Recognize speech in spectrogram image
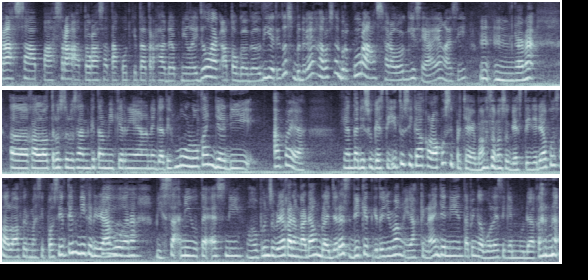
rasa pasrah atau rasa takut kita terhadap nilai jelek atau gagal diet itu sebenarnya harusnya berkurang secara logis ya ya nggak sih Mm-mm, karena eh, kalau terus-terusan kita mikirnya yang negatif mulu kan jadi apa ya? Yang tadi sugesti itu sih kak, kalau aku sih percaya banget sama sugesti. Jadi aku selalu afirmasi positif nih ke diri aku karena bisa nih UTS nih. Walaupun sebenarnya kadang-kadang belajarnya sedikit gitu, cuma yakin aja nih. Tapi nggak boleh sih gen muda karena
